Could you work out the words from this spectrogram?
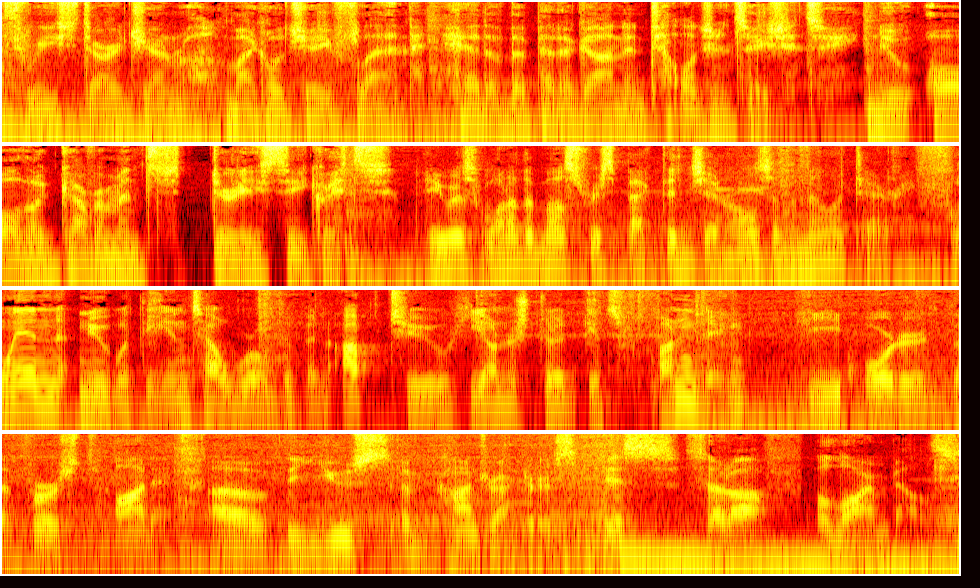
Three star general Michael J. Flynn, head of the Pentagon Intelligence Agency, knew all the government's dirty secrets. He was one of the most respected generals in the military. Flynn knew what the intel world had been up to, he understood its funding. He ordered the first audit of the use of contractors. This set off alarm bells.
